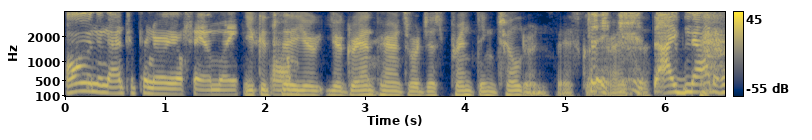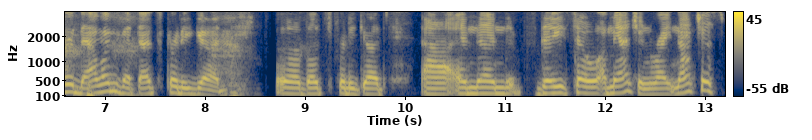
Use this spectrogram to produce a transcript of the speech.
all in an entrepreneurial family. You could say um, your your grandparents were just printing children, basically, right? I've not heard that one, but that's pretty good. Uh, that's pretty good. Uh, and then they, so imagine, right, not just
